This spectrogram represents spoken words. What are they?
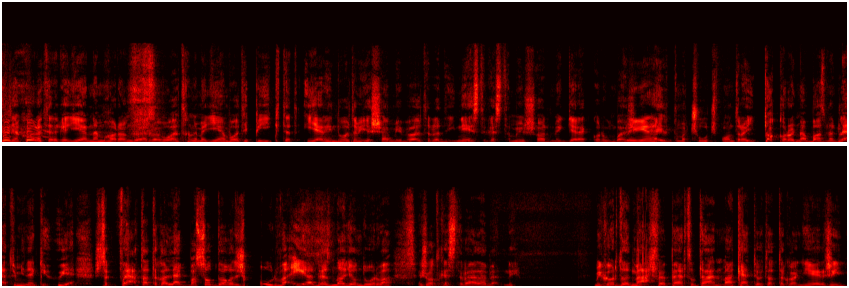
ez gyakorlatilag egy ilyen nem harangörbe volt, hanem egy ilyen volt egy pík. Tehát ilyen indultam így a semmiből, tudod, így néztük ezt a műsort még gyerekkorunkban, és Igen. eljutottam a csúcspontra, így takarodj már, bazd meg, lehet, hogy mindenki hülye, és ezek feltáltak a legbaszobb dolgot, és kurva élve, ez nagyon durva, és ott kezdtem el lemenni. Mikor tudod, másfél perc után már kettőt adtak annyiért, és így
